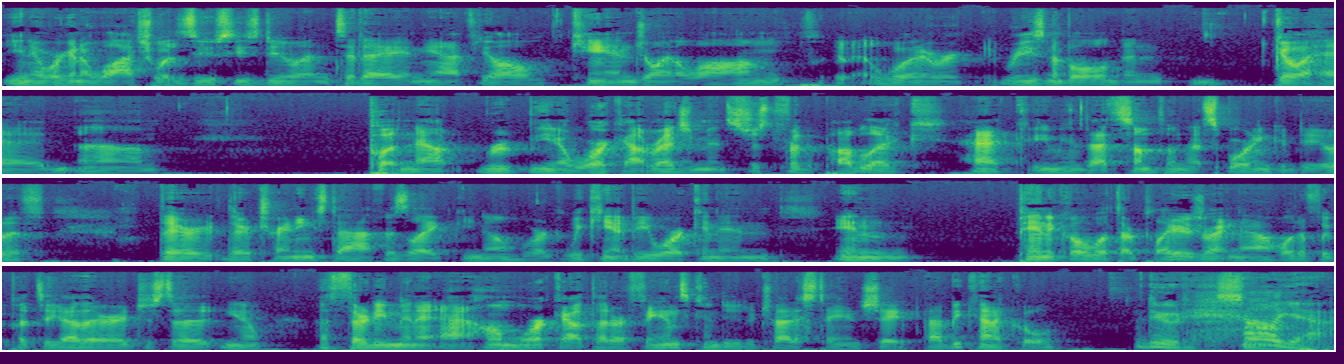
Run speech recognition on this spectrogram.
you know, we're gonna watch what Zusi's doing today, and yeah, if y'all can join along, whatever reasonable, then go ahead. Um, putting out you know workout regimens just for the public. Heck, I mean that's something that Sporting could do if their their training staff is like, you know, we're, we can't be working in in Pinnacle with our players right now. What if we put together just a you know a 30 minute at home workout that our fans can do to try to stay in shape? That'd be kind of cool. Dude, So- hell yeah.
